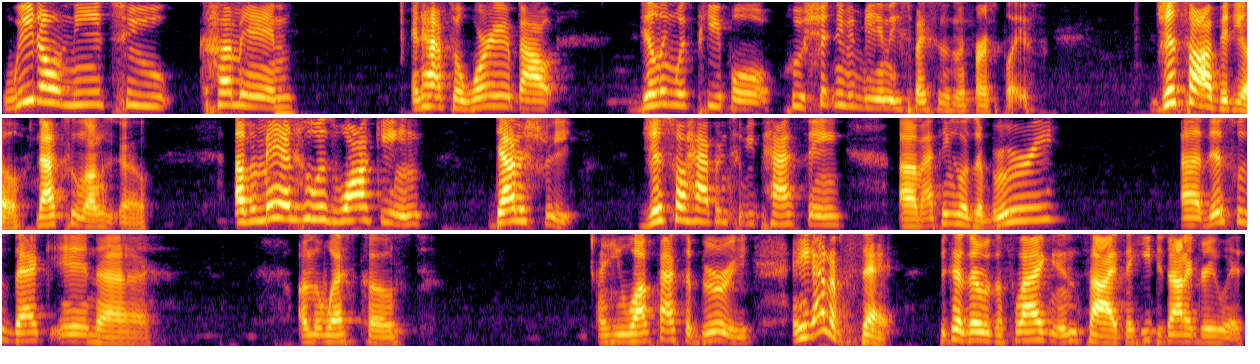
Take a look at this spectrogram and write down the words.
We don't need to come in and have to worry about dealing with people who shouldn't even be in these spaces in the first place. Just saw a video not too long ago of a man who was walking down the street, just so happened to be passing, um, I think it was a brewery. Uh, this was back in uh, on the West Coast. And he walked past a brewery and he got upset because there was a flag inside that he did not agree with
